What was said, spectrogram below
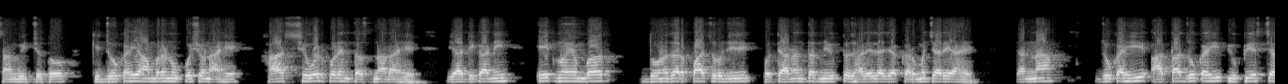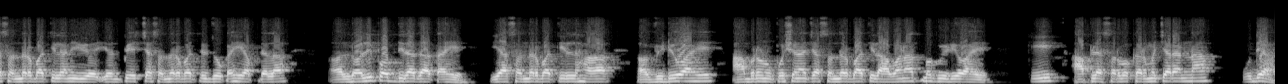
सांगू इच्छितो की जो काही आमरण उपोषण आहे हा शेवटपर्यंत असणार आहे. या ठिकाणी एक नोव्हेंबर दोन हजार पाच रोजी व त्यानंतर नियुक्त झालेल्या ज्या कर्मचारी आहेत त्यांना जो काही आता जो काही युपीएसच्या संदर्भातील आणि एनपीएसच्या संदर्भातील जो काही आपल्याला लॉलीपॉप दिला जात आहे या संदर्भातील हा व्हिडिओ आहे. आमरण उपोषणाच्या संदर्भातील आव्हानात्मक व्हिडिओ आहे की आपल्या सर्व कर्मचाऱ्यांना उद्या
